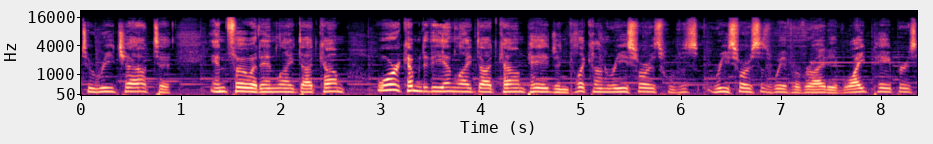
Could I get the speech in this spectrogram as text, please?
to reach out to info at nlyte.com or come to the nlyte.com page and click on resources. resources. We have a variety of white papers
